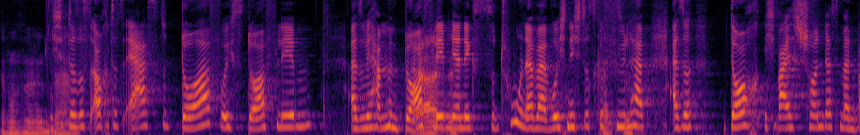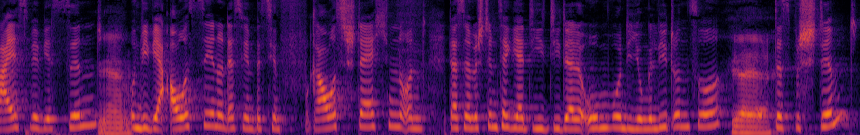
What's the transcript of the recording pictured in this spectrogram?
Das muss man schon Ich, sagen. das ist auch das erste Dorf, wo ich das Dorfleben, also wir haben mit dem Dorfleben ja, Ja, nichts zu tun, aber wo ich nicht das Gefühl habe, also doch, ich weiß schon, dass man weiß, wer wir sind Ja. und wie wir aussehen und dass wir ein bisschen rausstechen und dass man bestimmt sagt, ja, die, die da oben wohnen, die junge Lied und so. ja, ja. Das bestimmt.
